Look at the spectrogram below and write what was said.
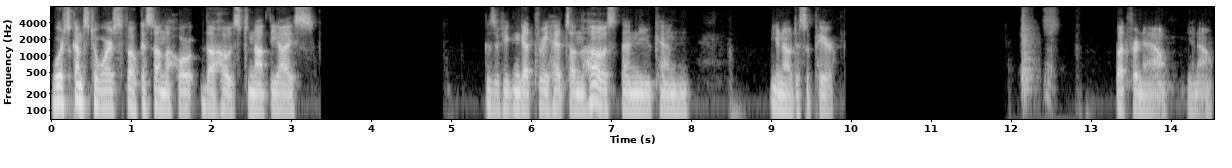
Worst comes to worst, focus on the ho- the host, not the ice. Because if you can get three hits on the host, then you can, you know, disappear. But for now, you know.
